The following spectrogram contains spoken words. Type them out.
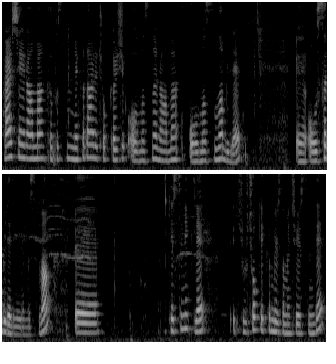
her şeye rağmen kafasının ne kadar da çok karışık olmasına rağmen olmasına bile e, olsa bile diyelim buna e, kesinlikle çok yakın bir zaman içerisinde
